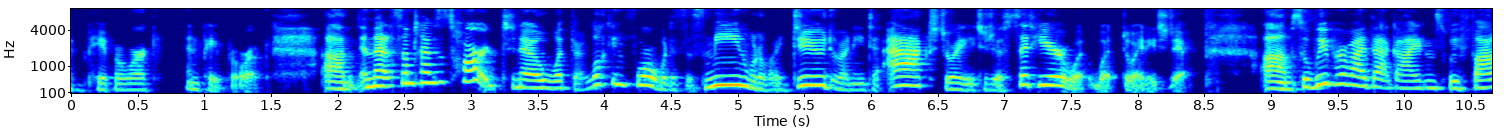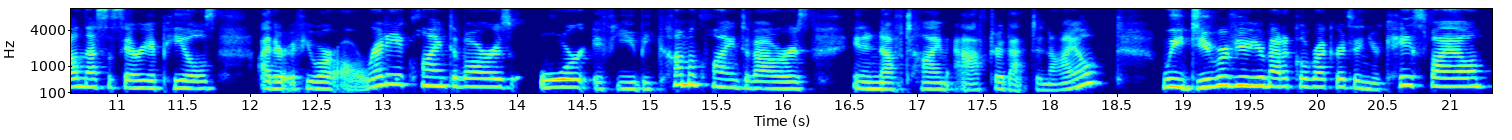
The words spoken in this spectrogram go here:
and paperwork and paperwork. Um, and that sometimes it's hard to know what they're looking for. What does this mean? What do I do? Do I need to act? Do I need to just sit here? What, what do I need to do? Um, so we provide that guidance. We file necessary appeals, either if you are already a client of ours or if you become a client of ours in enough time after that denial. We do review your medical records in your case file.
